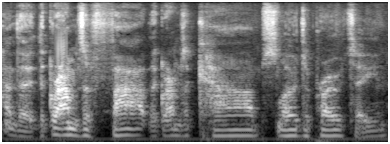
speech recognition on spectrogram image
the the grams of fat, the grams of carbs, loads of protein.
